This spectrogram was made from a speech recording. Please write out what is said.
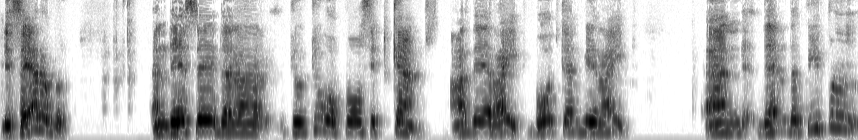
desirable? And they say there are to two opposite camps. Are they right? Both can be right. And then the people,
